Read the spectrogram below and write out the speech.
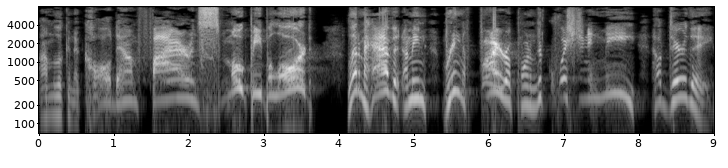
I'm looking to call down fire and smoke people, Lord. Let them have it. I mean, bring the fire upon them. They're questioning me. How dare they?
